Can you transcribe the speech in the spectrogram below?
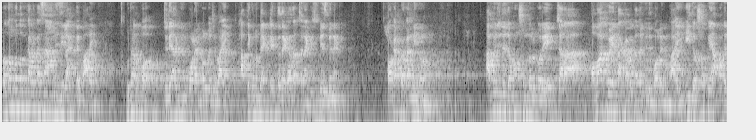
প্রথম প্রথম কারোর কাছে আনিজি লাগতে পারে। উঠার পর যদি আরেকজন পড়েন, বলবে যে, ভাই, হাতে কোনো ব্যাগ ট্যাগ তো দেখা যাচ্ছে না, কিছু বেচবে নাকি? টকার নি কোনো আপনি যদি যখন সুন্দর করে যারা অবাক হয়ে তাকাবে, তাদের যদি বলেন, ভাই, এই দশকে আমাদের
